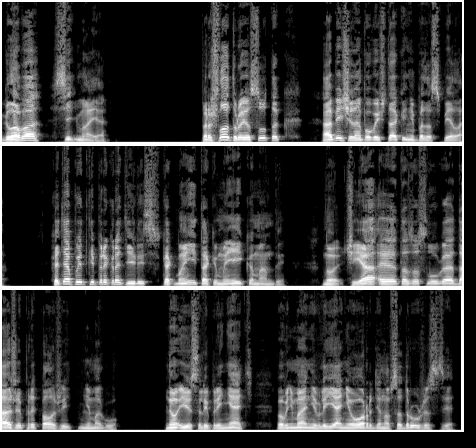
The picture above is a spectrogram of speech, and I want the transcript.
Глава седьмая Прошло трое суток, а обещанная помощь так и не подоспела. Хотя пытки прекратились, как мои, так и моей команды. Но чья это заслуга, даже предположить не могу. Но если принять во внимание влияние ордена в Содружестве,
